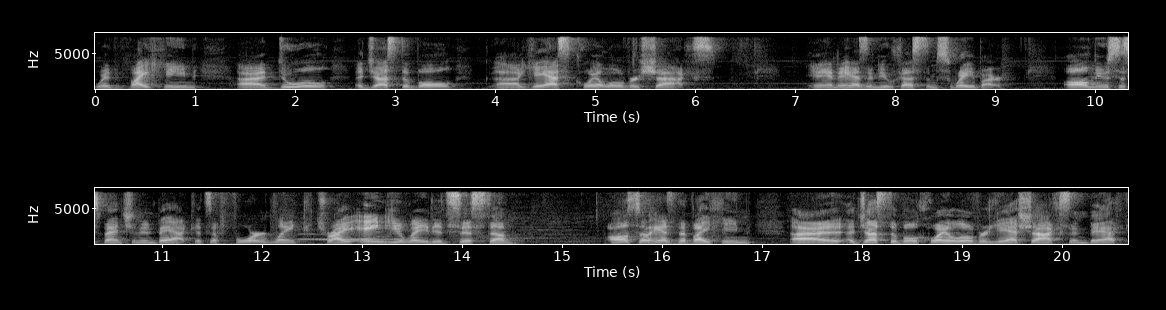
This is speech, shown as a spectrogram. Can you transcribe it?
with Viking uh, dual adjustable uh, gas coilover shocks. And it has a new custom sway bar. All new suspension and back. It's a four-link triangulated system also has the Viking uh, adjustable coilover gas shocks in back,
